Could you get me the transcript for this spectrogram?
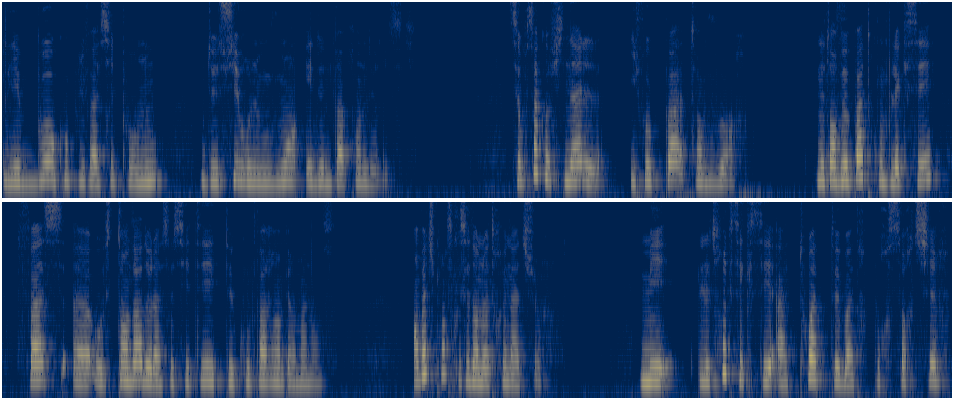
il est beaucoup plus facile pour nous de suivre le mouvement et de ne pas prendre de risques. C'est pour ça qu'au final, il faut pas t'en vouloir. Ne t'en veux pas te complexer face euh, aux standards de la société et te comparer en permanence. En fait, je pense que c'est dans notre nature. Mais le truc, c'est que c'est à toi de te battre pour sortir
